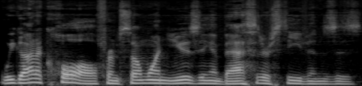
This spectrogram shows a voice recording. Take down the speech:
We got a call from someone using Ambassador Stevens'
